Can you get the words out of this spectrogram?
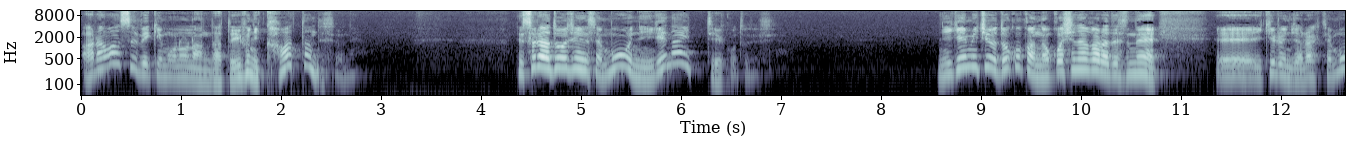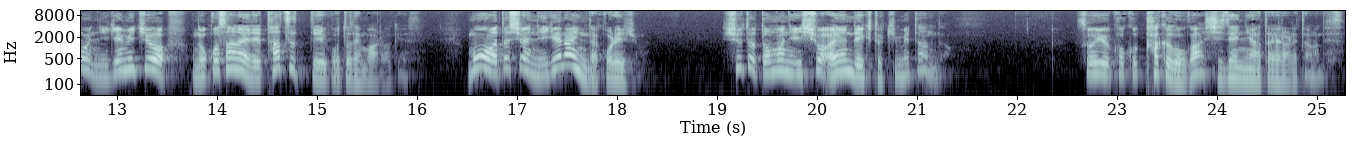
表すべきものなんだというふうに変わったんですよね。でそれは同時にですね、もう逃げないっていうことです逃げ道をどこか残しながらですね、えー、生きるんじゃなくて、もう逃げ道を残さないで立つっていうことでもあるわけです。もう私は逃げないんだ、これ以上。主と共に一生歩んでいくと決めたんだ。そういう覚悟が自然に与えられたのです。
